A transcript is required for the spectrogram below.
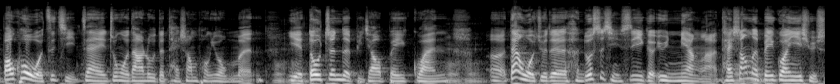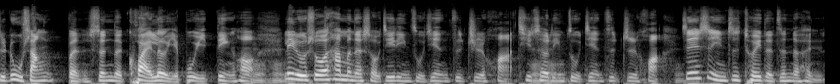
包括我自己在中国大陆的台商朋友们，也都真的比较悲观。呃，但我觉得很多事情是一个酝酿啦。台商的悲观，也许是陆商本身的快乐，也不一定哈。例如说，他们的手机零组件自制化，汽车零组件自制。话这件事情是推的真的很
